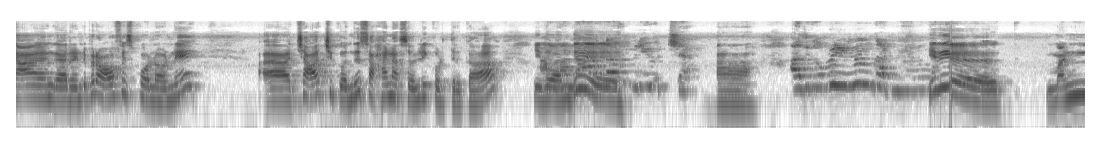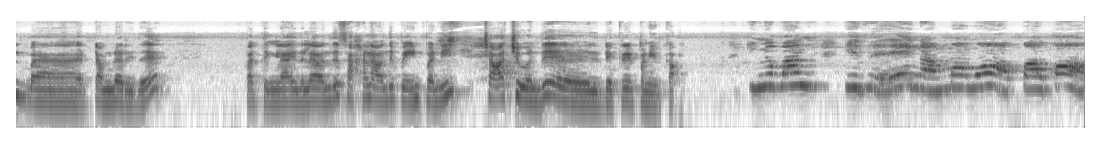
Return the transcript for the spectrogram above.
நாங்கள் ரெண்டு பேரும் ஆஃபீஸ் போனோடனே சாச்சுக்கு வந்து சஹனா சொல்லி கொடுத்துருக்கா. இது வந்து இது மண் டம்ளர் இது. பார்த்தீங்களா இதில் வந்து சஹனா வந்து பெயிண்ட் பண்ணி சாச்சு வந்து டெக்கரேட் பண்ணியிருக்கான் இங்க பாருங்க இது எங்க அம்மாவும் அப்பாவும்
